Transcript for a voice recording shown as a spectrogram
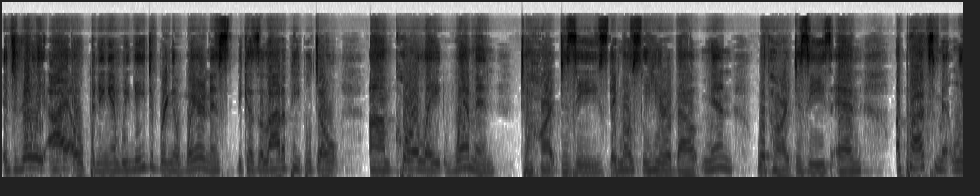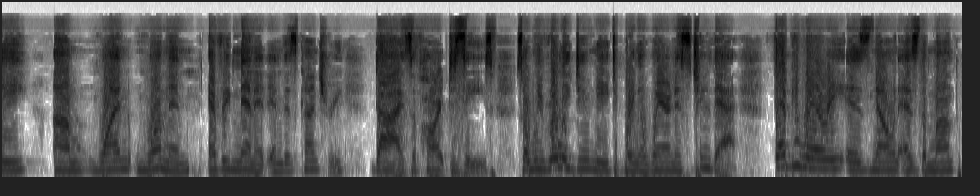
it's really eye-opening and we need to bring awareness because a lot of people don't um, correlate women to heart disease. They mostly hear about men with heart disease and approximately um, one woman every minute in this country dies of heart disease. So we really do need to bring awareness to that. February is known as the month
